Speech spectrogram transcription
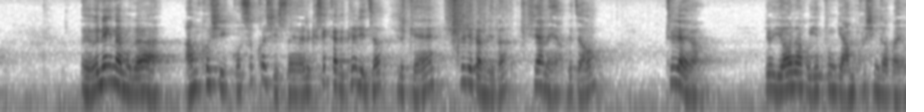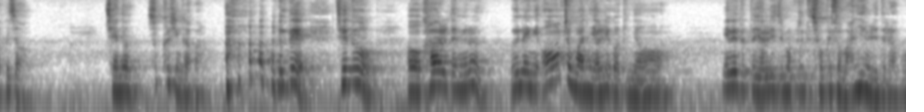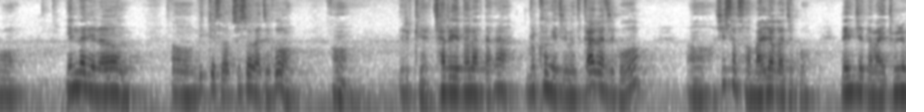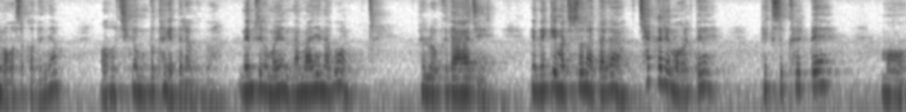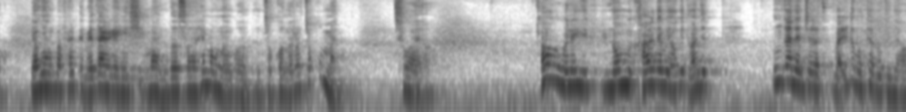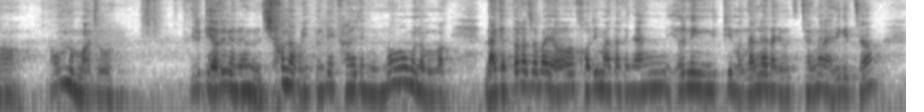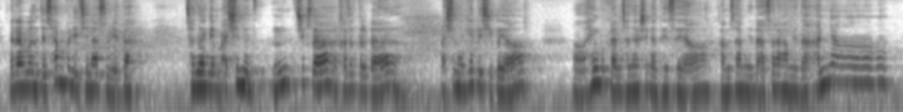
네, 은행나무가 암컷이 있고 수컷이 있어요. 이렇게 색깔이 틀리죠? 이렇게 틀리답니다. 희한해요. 그죠? 틀려요. 요 연하고 예쁜 게 암컷인가 봐요. 그죠? 쟤는 수컷인가 봐. 근데 쟤도 어, 가을 되면은 은행이 엄청 많이 열리거든요. 얘네들도 열리지만 그래도 저기서 많이 열리더라고. 옛날에는 어, 밑에서 주워가지고 어, 이렇게 자루에 넣어놨다가 물컹해지면 까가지고 어, 씻어서 말려가지고 렌즈에다 많이 돌려 먹었었거든요. 어, 지금은 못하겠더라고 그거. 냄새가 많이, 나고 별로 그다하지. 몇 개만 주워놨다가 차 끓여 먹을 때 백숙할 때 뭐 영양밥 할 때 매달갱이씩만 넣어서 해먹는 거 조건으로 조금만 좋아요. 아우 은행이 너무 가을 되면 여기 완전 은가 냄새가 말도 못하거든요. 너무너무 아주 이렇게 여름에는 시원하고 이쁜데 가을 되면 너무너무 막 낙엽 떨어져 봐요. 거리마다 그냥 은행 잎이 막 날라다니고 장난 아니겠죠? 여러분 이제 3분이 지났습니다. 저녁에 맛있는 음, 식사 가족들과 맛있는 게 드시고요. 어, 행복한 저녁 시간 되세요. 감사합니다. 사랑합니다. 안녕.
